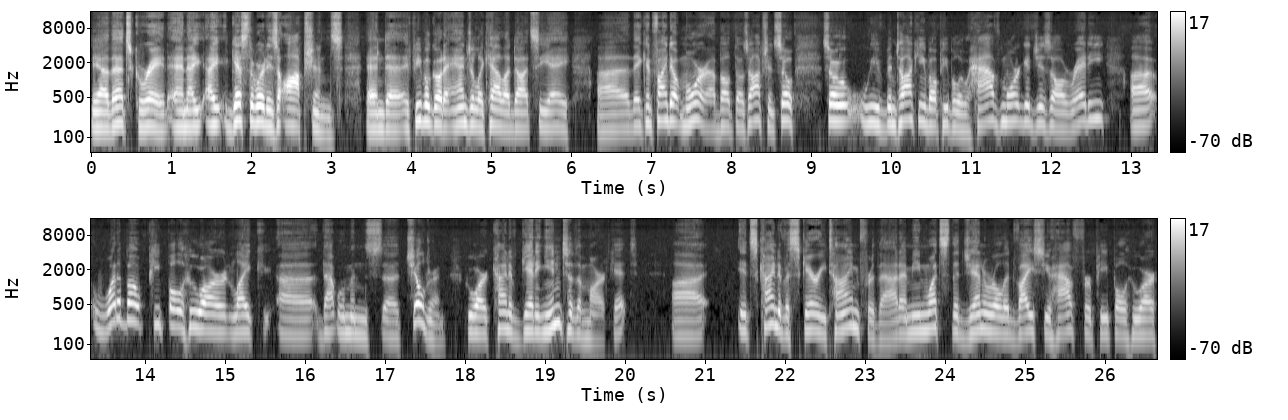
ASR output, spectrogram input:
Yeah, that's great. And I, I, guess the word is options. And uh, if people go to angelacalla.ca, uh, they can find out more about those options. So, so we've been talking about people who have mortgages already. Uh, what about people who are like uh, that woman's uh, children, who are kind of getting into the market? It's kind of a scary time for that. I mean, what's the general advice you have for people who are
